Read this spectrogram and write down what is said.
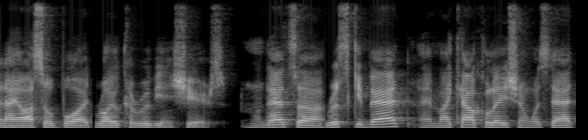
and I also bought Royal Caribbean shares. That's a risky bet, and my calculation was that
